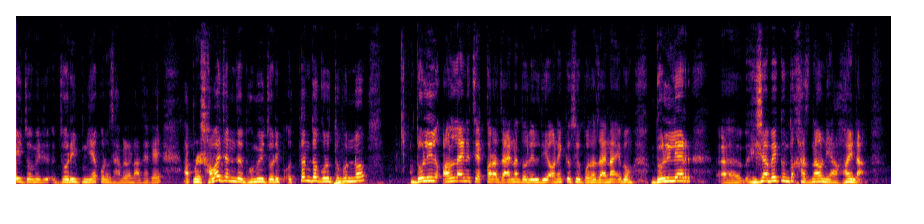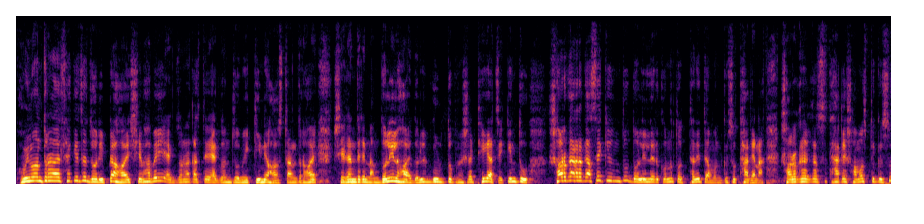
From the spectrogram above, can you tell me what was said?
এই জমির জরিপ নিয়ে কোনো ঝামেলা না থাকে। আপনারা সবাই জানেন যে ভূমির জরিপ অত্যন্ত গুরুত্বপূর্ণ। দলিল অনলাইনে চেক করা যায় না, দলিল দিয়ে অনেক কিছুই বোঝা যায় না এবং দলিলের হিসাবে কিন্তু খাজনাও নেওয়া হয় না। ভূমি মন্ত্রণালয় থেকে যে জরিপটা হয়, সেভাবেই একজনের কাছ থেকে একজন জমি কিনে হস্তান্তর হয়, সেখান থেকে নাম দলিল হয়, দলিল গুরুত্বপূর্ণ সেটা ঠিক আছে, কিন্তু সরকারের কাছে কিন্তু দলিলের কোনো তথ্যাদি তেমন কিছু থাকে না। সরকারের কাছে থাকে সমস্ত কিছু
